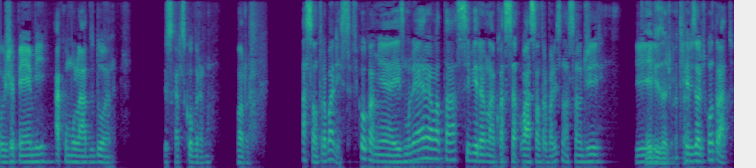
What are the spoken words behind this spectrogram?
o GPM acumulado do ano. E os caras cobrando valor. Ação trabalhista. Ficou com a minha ex-mulher, ela tá se virando lá com a ação, a ação trabalhista, não, ação de, de, Revisão de contrato. revisão de contrato.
